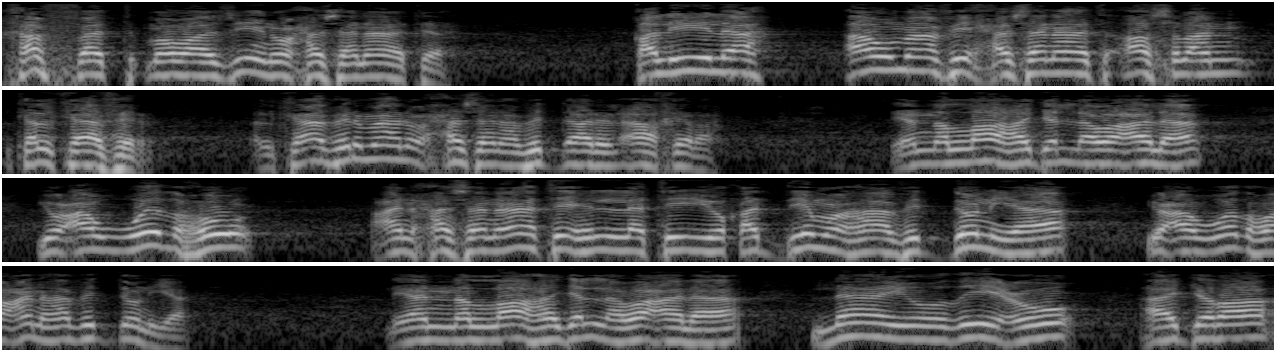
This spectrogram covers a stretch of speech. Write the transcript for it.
خفت موازين حسناته قليلة أو ما في حسنات أصلا كالكافر. الكافر ما له حسنة في الدار الآخرة لأن الله جل وعلا يعوضه عن حسناته التي يقدمها في الدنيا يعوضه عنها في الدنيا. لأن الله جل وعلا لا يضيع أجر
